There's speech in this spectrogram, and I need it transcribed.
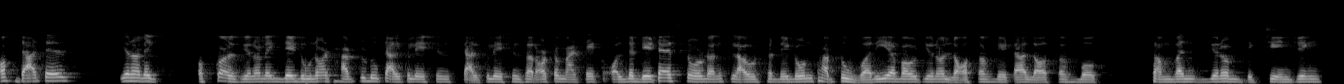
of that is, you know, like of course, you know, like they do not have to do calculations. Calculations are automatic. All the data is stored on cloud, so they don't have to worry about, you know, loss of data, loss of books, someone, you know, changing.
